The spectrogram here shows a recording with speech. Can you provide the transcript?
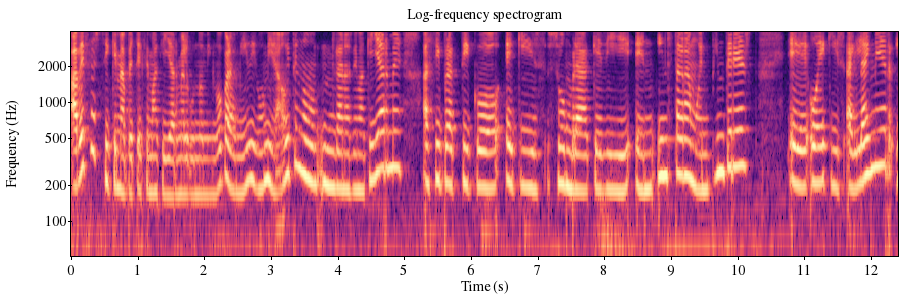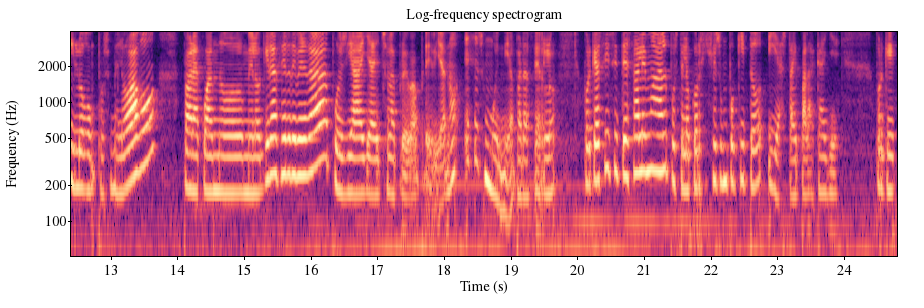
a veces sí que me apetece maquillarme algún domingo para mí. Digo, mira, hoy tengo ganas de maquillarme, así practico X sombra que vi en Instagram o en Pinterest eh, o X eyeliner y luego pues me lo hago para cuando me lo quiera hacer de verdad, pues ya haya hecho la prueba previa, ¿no? Ese es un buen día para hacerlo. Porque así si te sale mal, pues te lo corriges un poquito y ya está ahí para la calle porque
